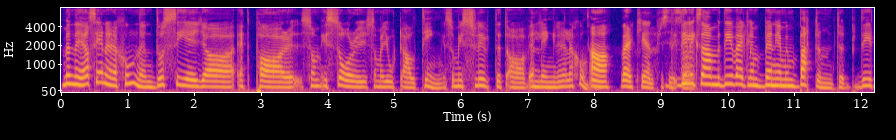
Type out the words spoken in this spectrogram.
Men när jag ser den här relationen, då ser jag ett par som i sorg, som har gjort allting, som är i slutet av en längre relation. Ja, verkligen. Precis Det, det, är liksom, det är verkligen Benjamin Button, typ. Det är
